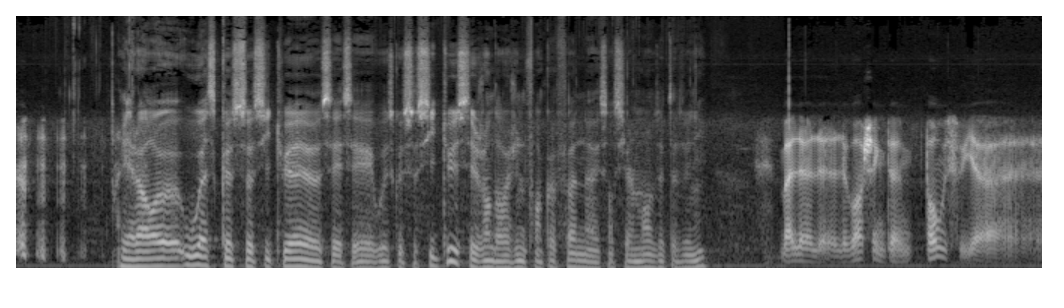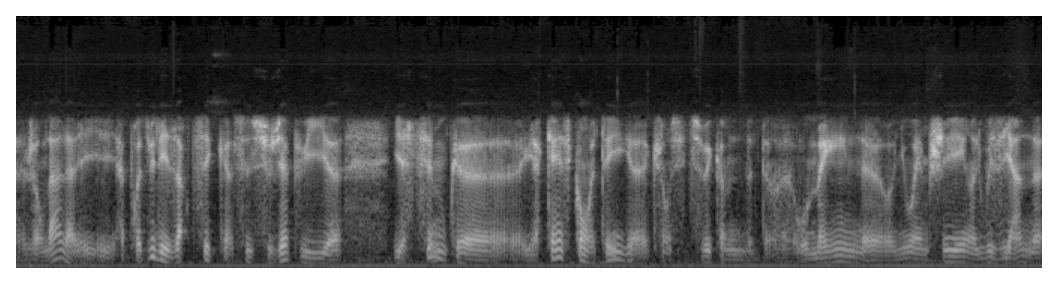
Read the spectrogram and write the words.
Et alors, euh, où est-ce que se situaient, c est, c est, où est-ce que se situent ces gens d'origine francophone, essentiellement aux États-Unis? Ben, le, le, le, Washington Post, a un journal, a, a produit des articles sur le sujet, puis euh, il estime qu'il y a 15 comtés euh, qui sont situés comme au Maine, au New Hampshire, en Louisiane,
